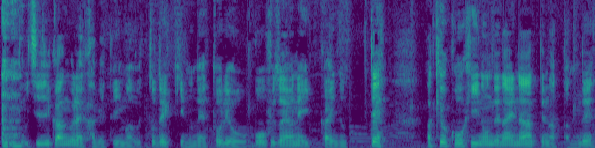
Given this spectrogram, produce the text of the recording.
1時間ぐらいかけて今、ウッドデッキのね、塗料を、防腐剤をね、1回塗って、あ、今日コーヒー飲んでないなってなったんで、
